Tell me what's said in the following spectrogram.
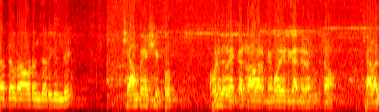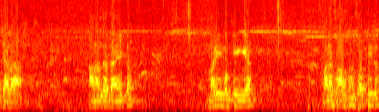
పెద్దలు రావడం జరిగింది. ఛాంపియన్షిప్ కొణిద వెంకటరావు గారి మెమోరియల్గా నిర్వహించడం చాలా చాలా ఆనందదాయకం. మరీ ముఖ్యంగా మన శాసనసభ్యులు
